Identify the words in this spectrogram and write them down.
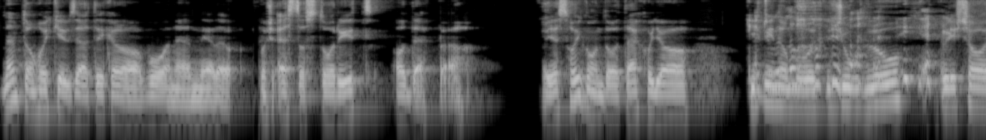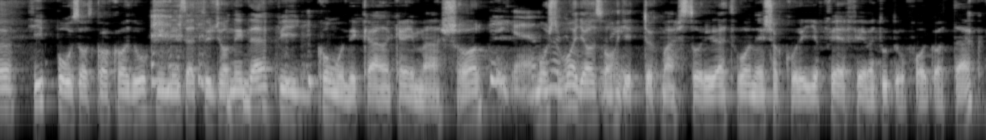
Nem tudom, hogy képzelték el a Warner-nél most ezt a sztorit a Deppel. Hogy ezt hogy gondolták, hogy a kifinomult Jude és a hippózott kakadó kinézetű Johnny Depp így kommunikálnak egymással. Igen, Most vagy az van, hogy egy tök más sztori lett volna, és akkor így a fél-félmet utóforgatták,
